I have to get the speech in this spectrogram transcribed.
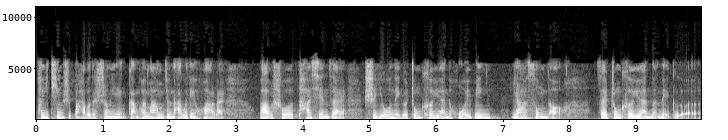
他一听是爸爸的声音，赶快妈妈就拿过电话来，爸爸说他现在是由那个中科院的红卫兵押送到。在中科院的那个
